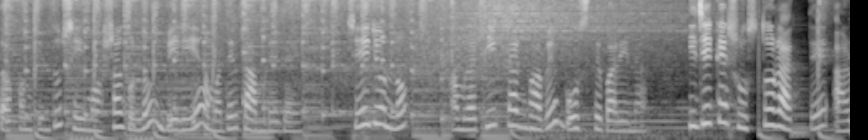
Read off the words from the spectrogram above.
তখন কিন্তু সেই মশাগুলো বেরিয়ে আমাদের কামড়ে দেয়। সেই জন্য আমরা ঠিকঠাকভাবে বসতে পারি না। নিজেকে সুস্থ রাখতে আর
